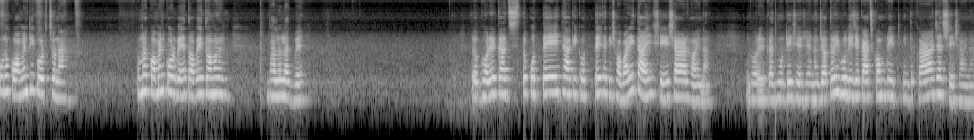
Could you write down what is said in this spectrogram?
কোনো কমেন্টই করছ না। তোমরা কমেন্ট করবে, তবেই তো আমার ভালো লাগবে। তো ঘরের কাজ তো করতেই থাকি করতেই থাকি, সবারই তাই, শেষ আর হয় না। ঘরের কাজ মোটেই শেষ হয় না। যতই বলি যে কাজ কমপ্লিট কিন্তু কাজ আর শেষ হয় না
